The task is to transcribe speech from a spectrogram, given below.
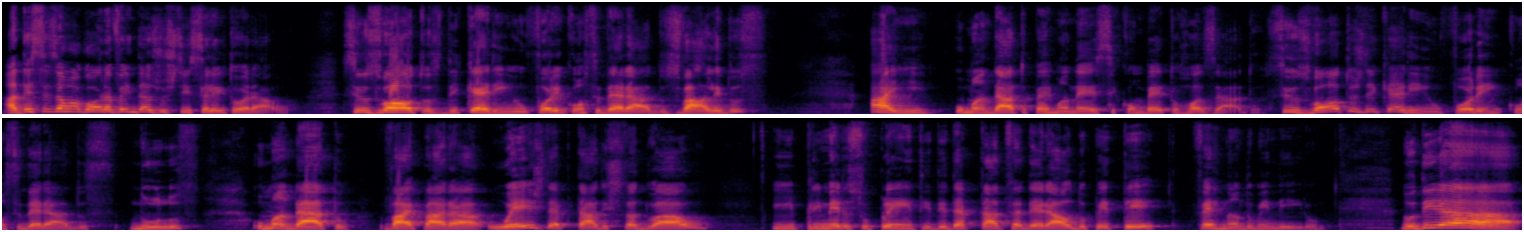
A decisão agora vem da Justiça Eleitoral. Se os votos de Querinho forem considerados válidos, aí o mandato permanece com Beto Rosado. Se os votos de Querinho forem considerados nulos, o mandato vai para o ex-deputado estadual e primeiro suplente de deputado federal do PT, Fernando Mineiro. No dia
